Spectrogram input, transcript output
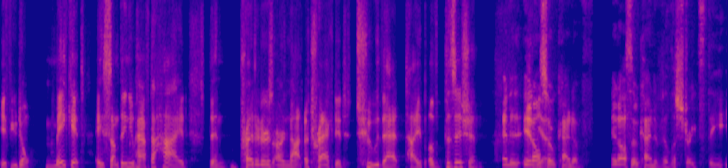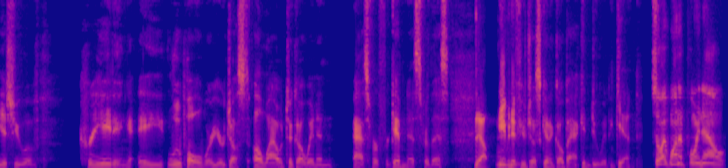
If you don't make it a something you have to hide, then predators are not attracted to that type of position. and it, it also kind of it also kind of illustrates the issue of creating a loophole where you're just allowed to go in and ask for forgiveness for this Yeah. even if you're just going to go back and do it again So I want to point out.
